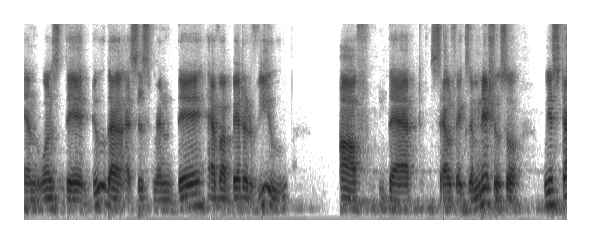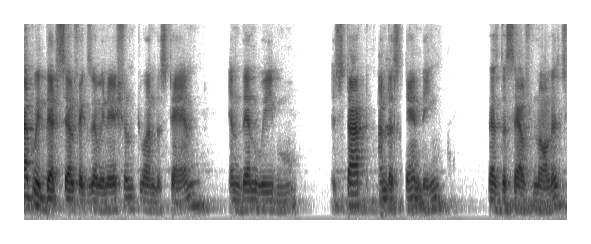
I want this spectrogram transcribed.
And once they do the assessment, they have a better view of that self-examination. So we start with that self-examination to understand, and then we start understanding that's the self-knowledge.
